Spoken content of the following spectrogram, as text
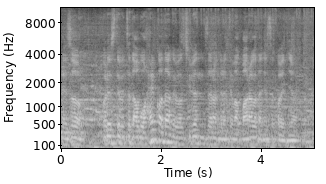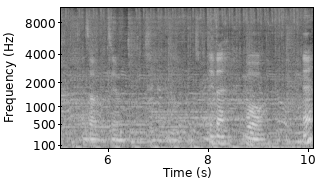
그래서 어렸을 때부터 나 뭐 할 거다 그막 주변 사람들한테 막 말하고 다녔었거든요. 그래서 지금 일단 뭐 에?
